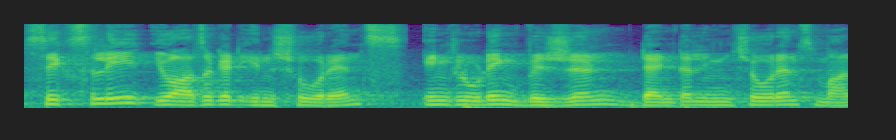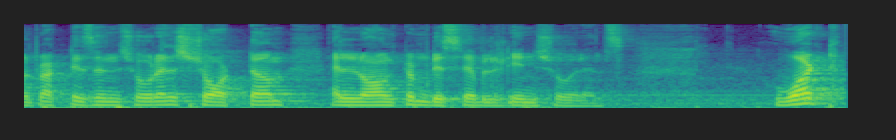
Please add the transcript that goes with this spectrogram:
Sixthly you also get insurance including vision dental insurance malpractice insurance short term and long term disability insurance. What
